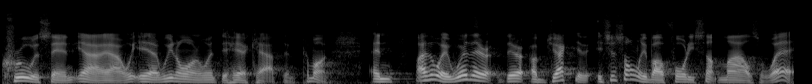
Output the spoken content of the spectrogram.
crew is saying, yeah, yeah, we, yeah, we don't want to winter here, Captain. Come on. And by the way, where their, their objective, it's just only about 40 something miles away.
